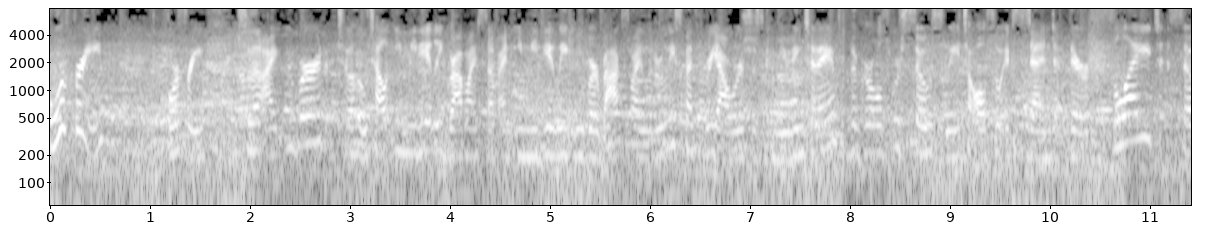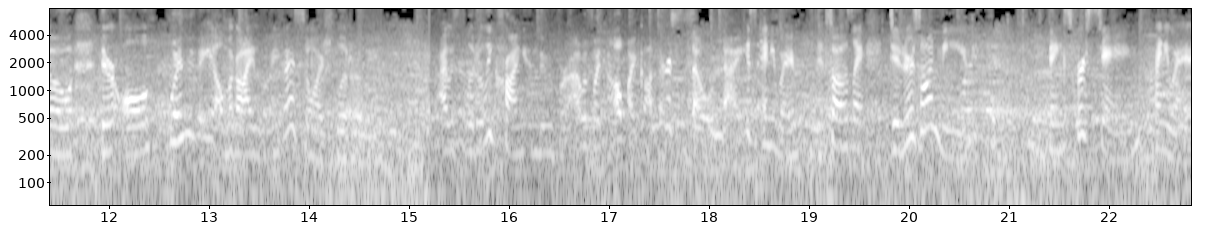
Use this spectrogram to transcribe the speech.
for free for free. So then I Ubered to the hotel, immediately grabbed my stuff and immediately Uber back. So I literally spent three hours just commuting today. The girls were so sweet to also extend their flight. So they're all with me. Oh my God, I love you guys so much, literally. I was literally crying in the Uber. I was like, oh my God, they're so nice. Anyway, so I was like, dinner's on me. Thanks for staying. Anyway,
